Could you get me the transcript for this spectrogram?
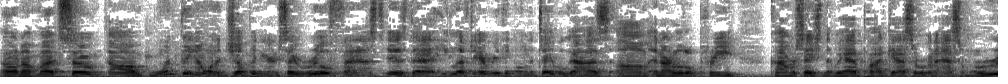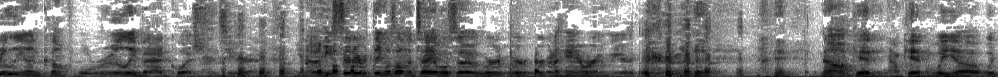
Oh, not much. So, um, one thing I want to jump in here and say real fast is that he left everything on the table, guys, um, in our little pre conversation that we had podcast. So, we're going to ask some really uncomfortable, really bad questions here. And, you know, he said everything was on the table, so we're, we're, we're going to hammer him here. no, I'm kidding. I'm kidding. We, uh, we,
